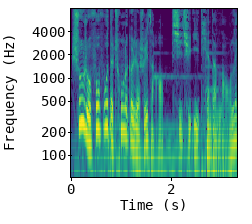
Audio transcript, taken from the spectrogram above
舒舒服服的冲了个热水澡，洗去一天的劳累。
